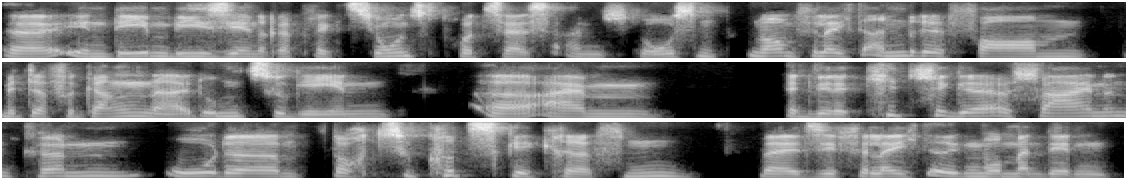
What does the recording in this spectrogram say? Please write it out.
äh, in dem, wie sie einen Reflexionsprozess anstoßen und warum vielleicht andere Formen mit der Vergangenheit umzugehen, äh, einem entweder kitschiger erscheinen können oder doch zu kurz gegriffen, weil sie vielleicht irgendwo man den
